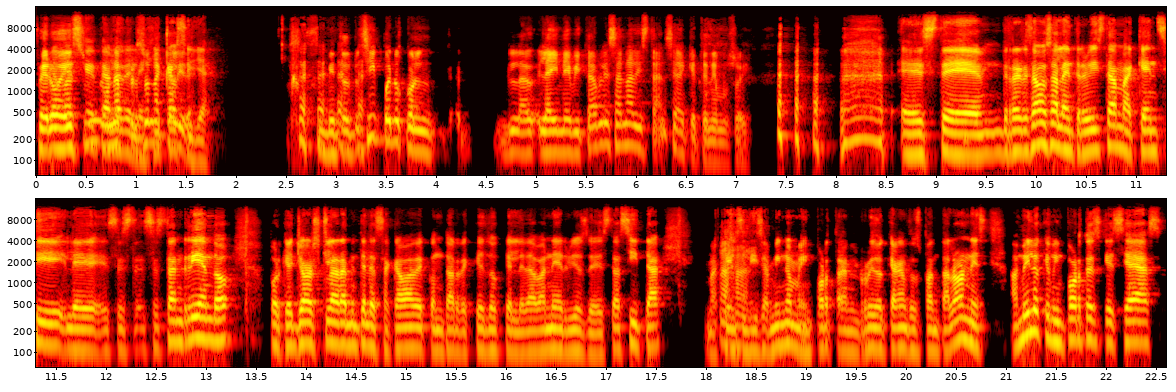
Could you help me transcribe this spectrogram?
Pero es que una persona cálida. Mientras- sí, bueno, con la, la inevitable sana distancia que tenemos hoy. Este, regresamos a la entrevista. Mackenzie le, se, se están riendo porque George claramente les acaba de contar de qué es lo que le daba nervios de esta cita. Mackenzie Ajá. le dice: A mí no me importa el ruido que hagan tus pantalones. A mí lo que me importa es que seas,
